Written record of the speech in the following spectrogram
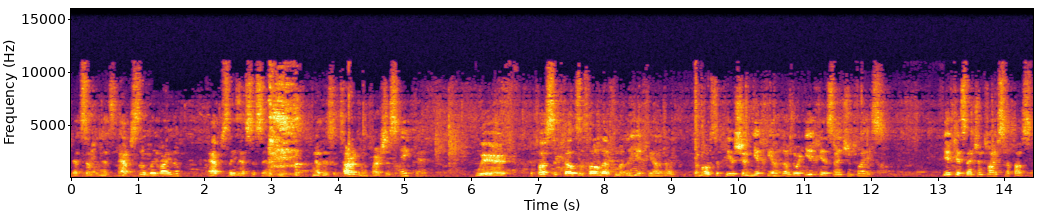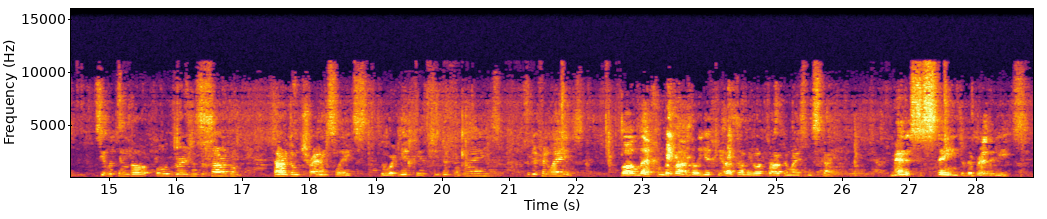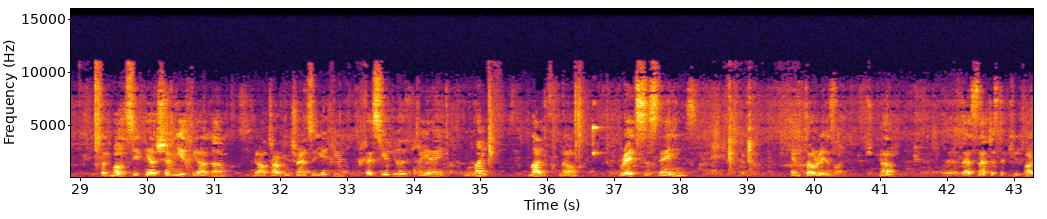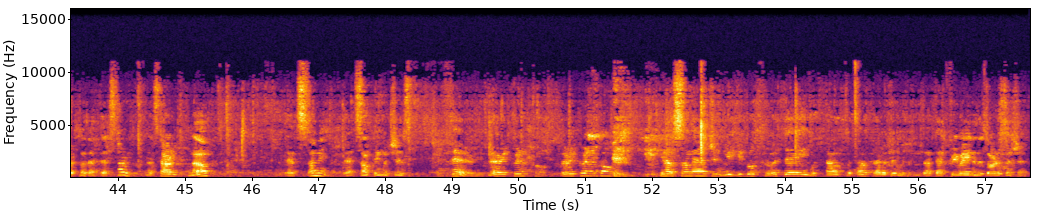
That's something that's absolutely vital, absolutely necessary. now, there's a Targum in Parshas Eikev where the pasuk tells us all left from the Yichya the most of Hashem Yichya the word Yichya is mentioned twice. Yichya is mentioned twice in the. So you look in the old versions of Targum. Targum translates the word Yichya two different ways. Two different ways. Man is sustained to the bread he eats. But Motzi Hashem Yichya Adam, you know, Targum translates Yichya, Ches Yud, life. Life, no? Bread sustains, and Torah is life. No? That's not just a cute art. No, that, that's Targum. That's Targum. No? That's, I mean, that's something which is very, very critical. Very critical. You know, so imagine you, you go through a day without without that ability, without that free reign in the Torah session.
